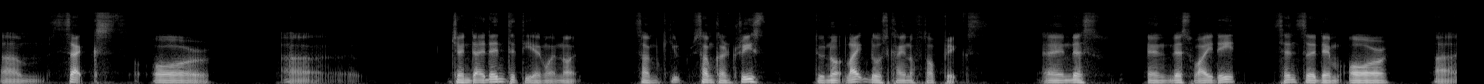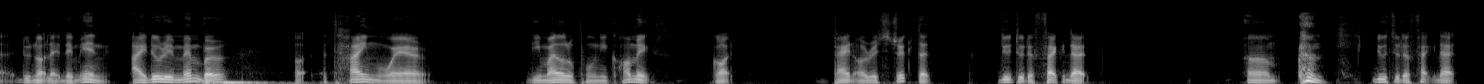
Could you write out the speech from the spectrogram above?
um, sex or uh, gender identity and whatnot. Some some countries do not like those kind of topics, and that's and that's why they censor them or uh, do not let them in. I do remember a, a time where the My Little Pony comics got banned or restricted due to the fact that um due to the fact that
